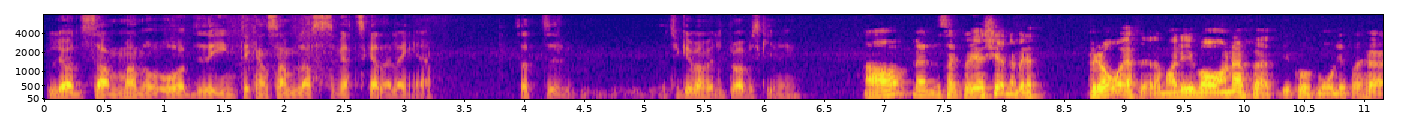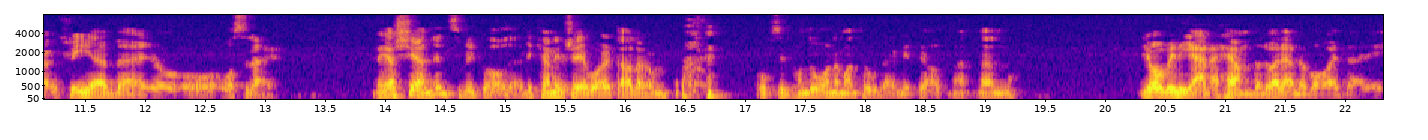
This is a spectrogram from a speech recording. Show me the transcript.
löds samman och, och det inte kan samlas vätska där längre. Så att, eh, jag tycker det var en väldigt bra beskrivning. Ja, men sagt jag känner mig rätt bra efter det. De hade ju varnat för att vi kommer förmodligen få hög feber och, och, och sådär. Men jag kände inte så mycket av det. Det kan i och för sig ha varit alla de oxycondoner man tog där mitt i allt. Men, men jag ville gärna hem då. Då hade jag ändå varit där i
